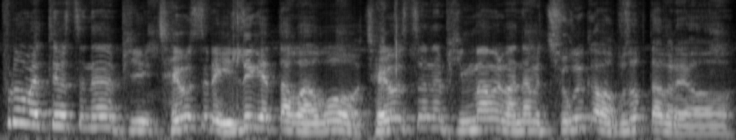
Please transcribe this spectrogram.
프로메테우스는 비, 제우스를 잃르겠다고 하고, 제우스는 빅맘을 만나면 죽을까봐 무섭다 그래요.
